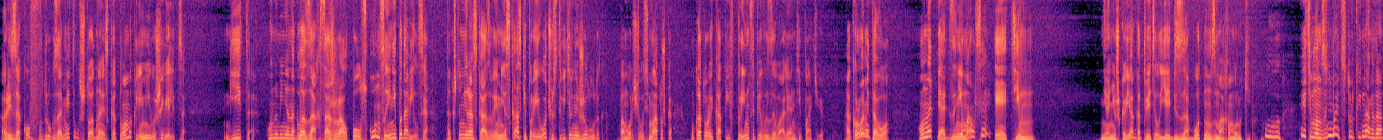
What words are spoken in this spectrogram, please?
Резаков вдруг заметил, что одна из котомок лениво шевелится. «Гита, он у меня на глазах сожрал пол скунса и не подавился, так что не рассказывай мне сказки про его чувствительный желудок», — поморщилась матушка, у которой коты в принципе вызывали антипатию. «А кроме того, он опять занимался этим». Нянюшка Яг ответил ей беззаботным взмахом руки. «О, этим он занимается только иногда,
